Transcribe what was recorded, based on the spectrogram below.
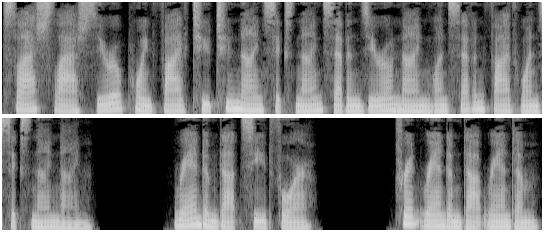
slash slash 0.5229697091751699. Random.seed4. Print random.random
